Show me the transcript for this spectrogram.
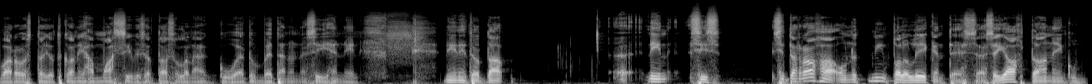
varoista, jotka on ihan massiivisella tasolla, nämä kuuet on vetänyt ne siihen, niin, niin, niin, tota, niin siis sitä rahaa on nyt niin paljon liikenteessä ja se jahtaa niin kuin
